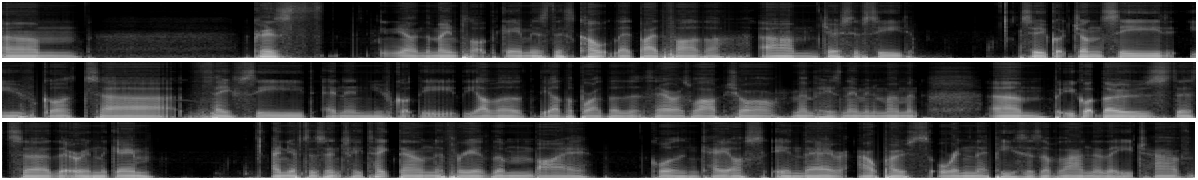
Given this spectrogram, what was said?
Um, because you know the main plot of the game is this cult led by the father, um, Joseph Seed. So you've got John Seed, you've got uh, Faith Seed, and then you've got the, the other the other brother that's there as well. I'm sure I'll remember his name in a moment. Um, but you've got those that uh, that are in the game and you have to essentially take down the three of them by causing chaos in their outposts or in their pieces of land that they each have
